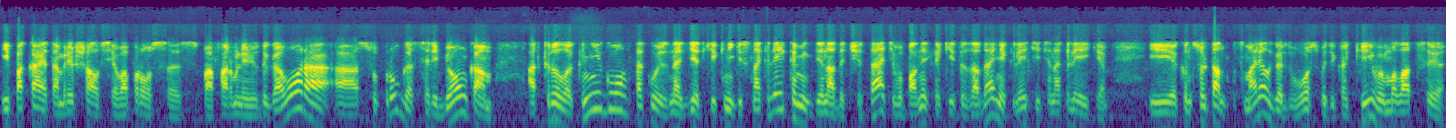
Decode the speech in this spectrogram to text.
И пока я там решал все вопросы по оформлению договора, а супруга с ребенком открыла книгу, такую, знаете, детские книги с наклейками, где надо читать выполнять какие-то задания, клеить эти наклейки. И консультант посмотрел, говорит, господи, какие вы молодцы.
